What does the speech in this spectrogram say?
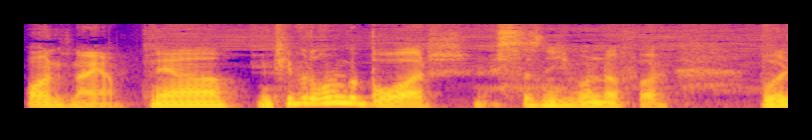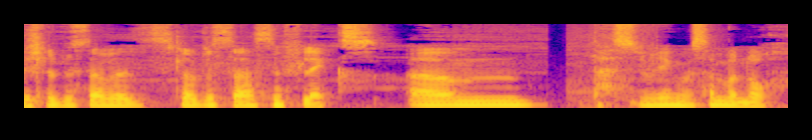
Und naja. Ja, und hier wird rumgebohrt. Ist das nicht wundervoll? Obwohl, ich glaube, das, da, ich glaub, das da ist ein Flex. Ähm, lass überlegen, was haben wir noch?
